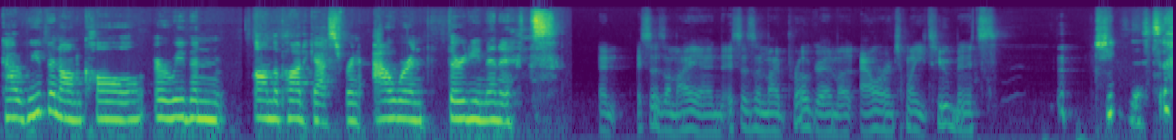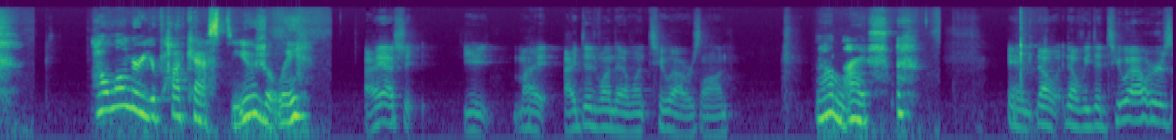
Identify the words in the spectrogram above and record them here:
God, we've been on call or we've been on the podcast for an hour and 30 minutes. And it says on my end, it says in my program, an hour and 22 minutes. Jesus. How long are your podcasts usually? I actually, you, my, I did one that went two hours long. Oh, nice. And no, no, we did two hours,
